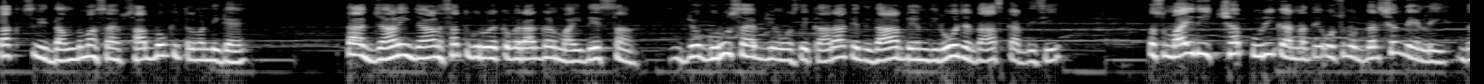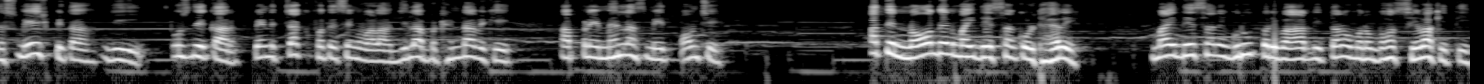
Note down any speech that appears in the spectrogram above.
ਤਖਤ ਸ੍ਰੀ ਦਮਦਮਾ ਸਾਹਿਬ ਸਾਬੋ ਕੀ ਤਲਵੰਡੀ ਗਏ, ਤਾਂ ਜਾਣੀ ਜਾਣ ਸਤਿਗੁਰੂ ਇੱਕ ਵਿਰਾਗਣ ਮਾਈ ਦੇਸਾਂ, ਜੋ ਗੁਰੂ ਸਾਹਿਬ ਜੀ ਨੂੰ ਉਸ ਦੇ ਘਰ ਕੇ ਦੀਦਾਰ ਦੇਣ ਦੀ ਰੋਜ਼ ਅਰਦਾਸ ਕਰਦੀ ਸੀ ਉਸ ਮਾਈ ਦੀ ਇੱਛਾ ਪੂਰੀ ਕਰਨ ਅਤੇ ਉਸ ਨੂੰ ਦਰਸ਼ਨ ਦੇਣ ਲਈ ਦਸ਼ਮੇਸ਼ ਪਿਤਾ ਜੀ ਉਸ ਦੇ ਘਰ ਪਿੰਡ ਚੱਕ ਫਤਿਹ ਸਿੰਘ ਵਾਲਾ ਜ਼ਿਲ੍ਹਾ ਬਠਿੰਡਾ ਵਿਖੇ ਆਪਣੇ ਮਹਿਲਾ ਸਮੇਤ ਪਹੁੰਚੇ ਅਤੇ 9 ਦਿਨ ਮਾਈ ਦੇਸਾਂ ਕੋਲ ਠਹਿਰੇ। ਮਾਈ ਦੇਸਾਂ ਨੇ ਗੁਰੂ ਪਰਿਵਾਰ ਦੀ ਤਨੋਂ ਮਨੋਂ ਬਹੁਤ ਸੇਵਾ ਕੀਤੀ।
